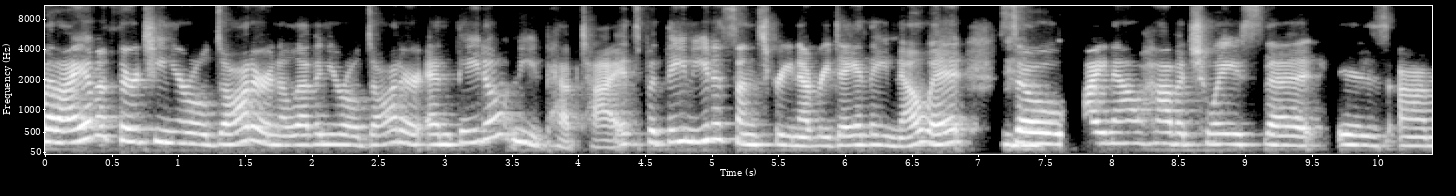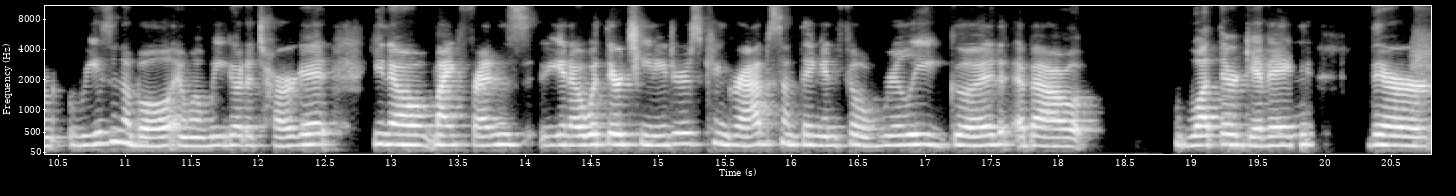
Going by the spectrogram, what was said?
but I have a 13 year old daughter, an 11 year old daughter, and they don't need peptides, but they need a sunscreen every day and they know it. Mm-hmm. So I now have a choice that is um, reasonable. And when we go to Target, you know, my friends, you know, with their teenagers can grab something and feel really good about what they're giving their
